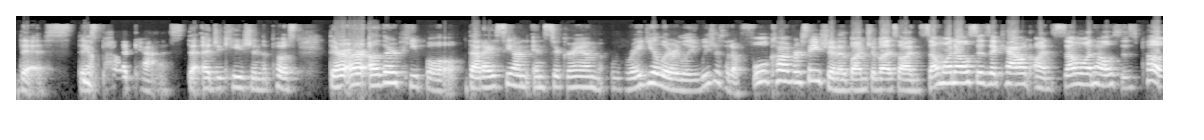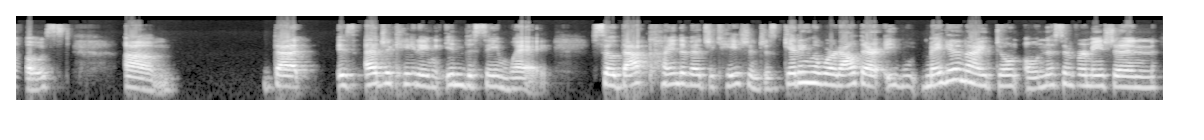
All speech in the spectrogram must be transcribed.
this, this yeah. podcast, the education, the post. There are other people that I see on Instagram regularly. We just had a full conversation, a bunch of us on someone else's account, on someone else's post, um, that is educating in the same way. So that kind of education, just getting the word out there. Megan and I don't own this information.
